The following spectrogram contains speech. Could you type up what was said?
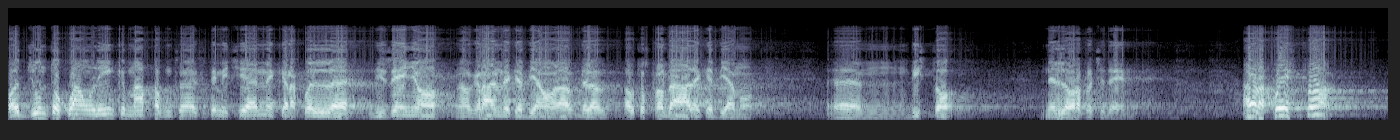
ho aggiunto qua un link mappa funzionale sistemi ICM che era quel disegno no, grande che abbiamo, dell'autostradale che abbiamo ehm, visto nell'ora precedente. Allora, questo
